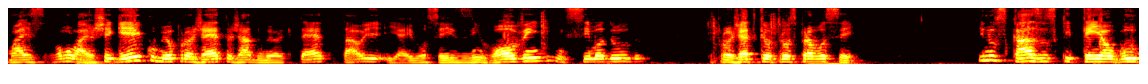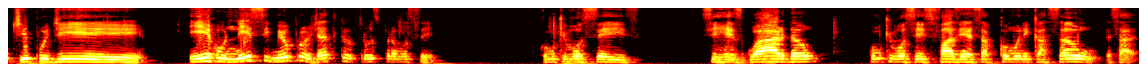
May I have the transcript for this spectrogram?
Mas vamos lá, eu cheguei com o meu projeto já do meu arquiteto e tal, e, e aí vocês desenvolvem em cima do, do, do projeto que eu trouxe para você. E nos casos que tem algum tipo de erro nesse meu projeto que eu trouxe para você? Como que vocês se resguardam? Como que vocês fazem essa comunicação, essa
